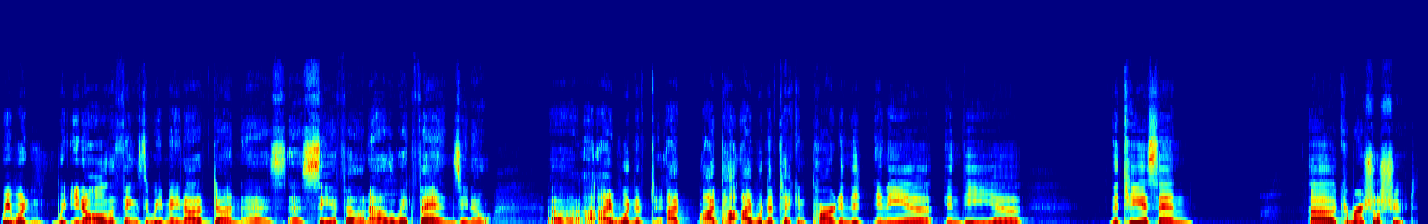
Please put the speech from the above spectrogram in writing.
We wouldn't, we, you know, all the things that we may not have done as as CFL and Alouette fans. You know, uh, I, I wouldn't have, I, I, I wouldn't have taken part in the in the uh, in the uh, the TSN uh, commercial shoot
